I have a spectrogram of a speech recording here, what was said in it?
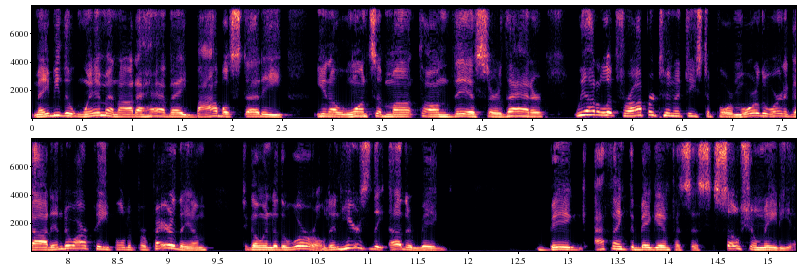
maybe the women ought to have a Bible study, you know, once a month on this or that. Or we ought to look for opportunities to pour more of the Word of God into our people to prepare them to go into the world. And here's the other big, big, I think the big emphasis: social media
